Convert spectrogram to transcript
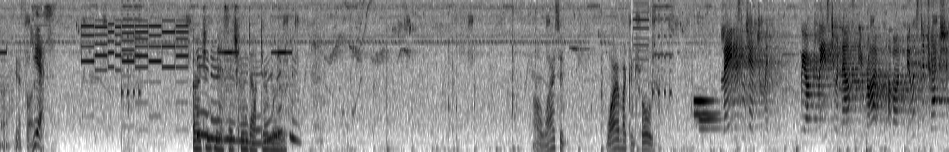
Uh, yeah, fine. Yes. Urgent message from Dr. Wu. Oh, why is it? Why are my controls? The arrival of our newest attraction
